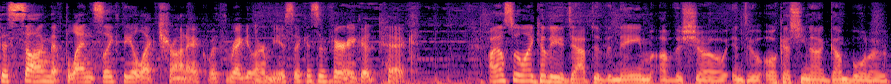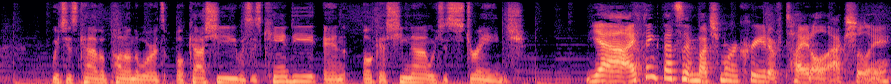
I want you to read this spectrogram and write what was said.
this song that blends like the electronic with regular music is a very good pick. I also like how they adapted the name of the show into Okashina Gamboru, which is kind of a pun on the words okashi, which is candy, and okashina, which is strange. Yeah, I think that's a much more creative title, actually.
